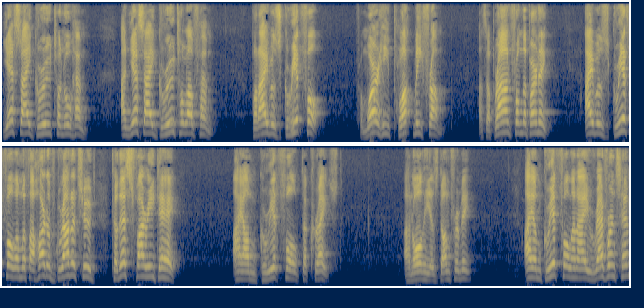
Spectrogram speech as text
yes, I grew to know him. And yes, I grew to love him. But I was grateful from where he plucked me from as a brand from the burning. I was grateful and with a heart of gratitude to this very day, I am grateful to Christ and all he has done for me. I am grateful and I reverence him.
